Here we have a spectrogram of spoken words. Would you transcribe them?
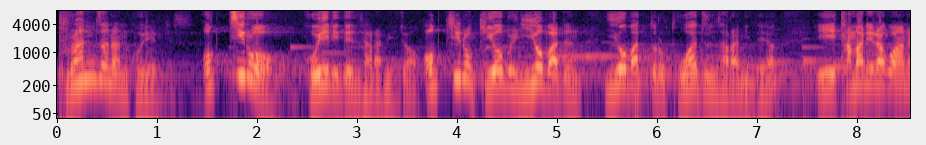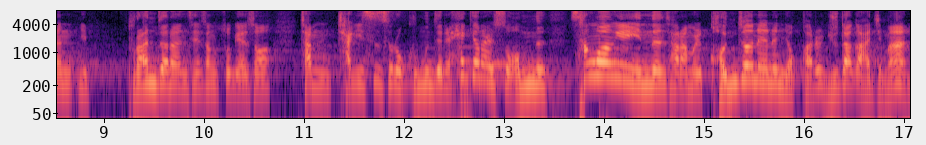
불완전한 고엘이었어요. 억지로 고엘이 된 사람이죠. 억지로 기업을 이어받은 이어받도록 도와준 사람이 돼요. 이 다말이라고 하는 이 불완전한 세상 속에서 참 자기 스스로 그 문제를 해결할 수 없는 상황에 있는 사람을 건져내는 역할을 유다가 하지만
